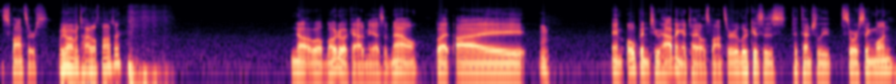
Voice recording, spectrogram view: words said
sponsors. We don't have a title sponsor. no, well, Moto Academy as of now, but I mm. am open to having a title sponsor. Lucas is potentially sourcing one.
